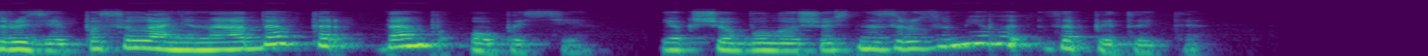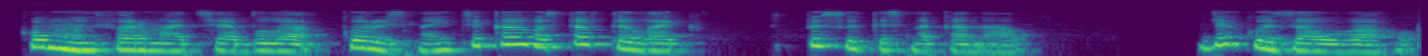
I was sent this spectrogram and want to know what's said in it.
Друзі, посилання на адаптер дам в описі. Якщо було щось незрозуміле, запитуйте. Кому інформація була корисна і цікава, ставте лайк, підписуйтесь на канал. Дякую за увагу!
